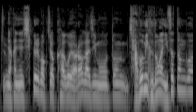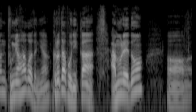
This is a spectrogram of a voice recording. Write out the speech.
좀 약간 시끌벅적하고 여러 가지 뭐 또 잡음이 그동안 있었던 건 분명하거든요. 그러다 보니까 아무래도 어,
